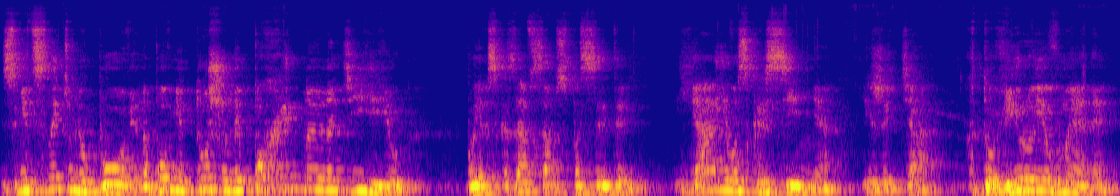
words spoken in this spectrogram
зміцнить у любові, наповнить душу непохитною надією. Бо, як сказав сам Спаситель, я є Воскресіння і життя. Хто вірує в мене,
